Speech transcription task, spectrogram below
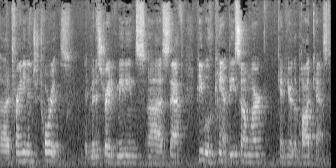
uh, training and tutorials, administrative meetings, uh, staff, people who can't be somewhere can hear the podcast.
